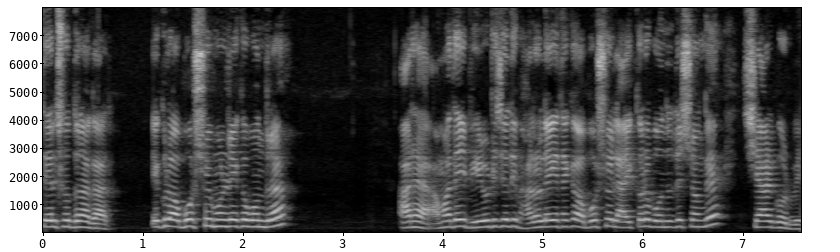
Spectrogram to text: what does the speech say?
তেল শোধনাগার এগুলো অবশ্যই মনে রেখো বন্ধুরা। আর হ্যাঁ আমাদের এই ভিডিওটি যদি ভালো লেগে থাকে, অবশ্যই লাইক করো বন্ধুদের সঙ্গে শেয়ার করবে।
